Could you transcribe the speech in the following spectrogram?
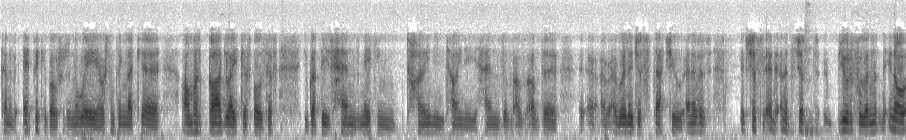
kind of epic about it in a way, or something like uh, almost godlike, I suppose. If you've got these hands making tiny, tiny hands of of, of the a, a religious statue, and it was it's just and it's just beautiful. And you know,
